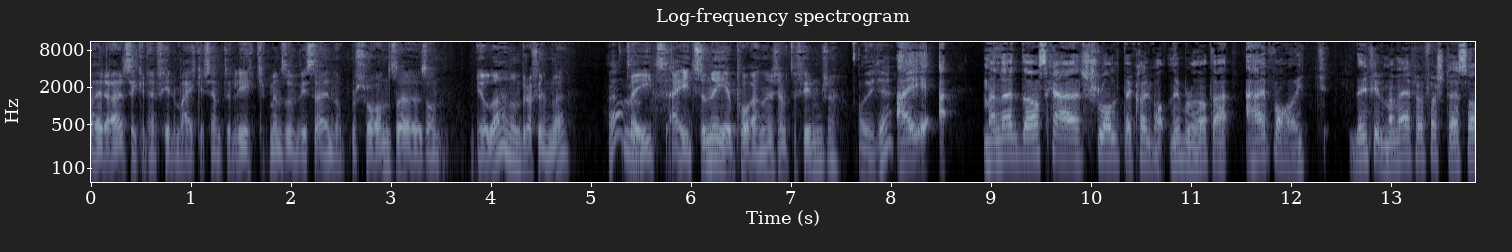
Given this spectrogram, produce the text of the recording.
her er sikkert en film jeg ikke kommer til å like, men så hvis jeg ender opp med å se den, så er det sånn Jo da, det er en bra film, det. Ja, men... er ikke- jeg er ikke så nøye på det når det kommer til film. Så. Jeg, jeg, men da skal jeg slå litt kalvaten i blodet. At jeg, jeg var ikke Den filmen er for det første, så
